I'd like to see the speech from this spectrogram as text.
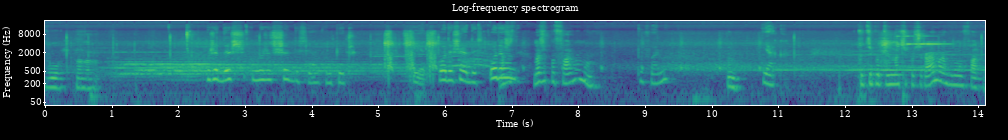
Во. ага. Може десь, може ще десь є вампір. Є. О, де ще десь. О, де Може, он може пофармимо? по фармі. М. Як? Тут, типу, ти ночі почекаємо, а будемо фармити.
